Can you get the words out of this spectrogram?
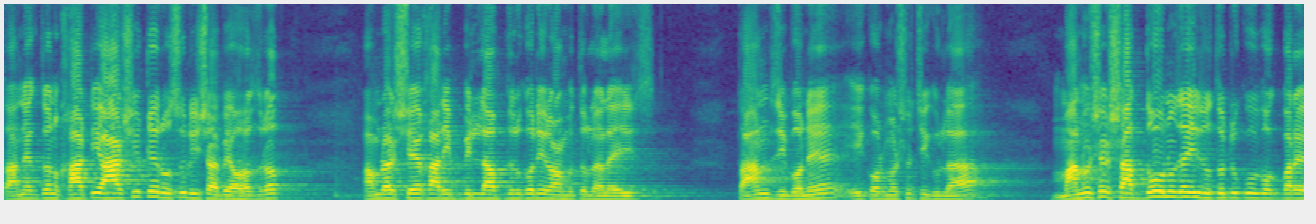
তান একজন খাঁটি আশিকে রসুল হিসাবে হজরত আমরা শেখ আরিফ বিল্লা আব্দুল গনি রহমতুল্লাহ তান জীবনে এই কর্মসূচিগুলা মানুষের সাধ্য অনুযায়ী যতটুকু একবারে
